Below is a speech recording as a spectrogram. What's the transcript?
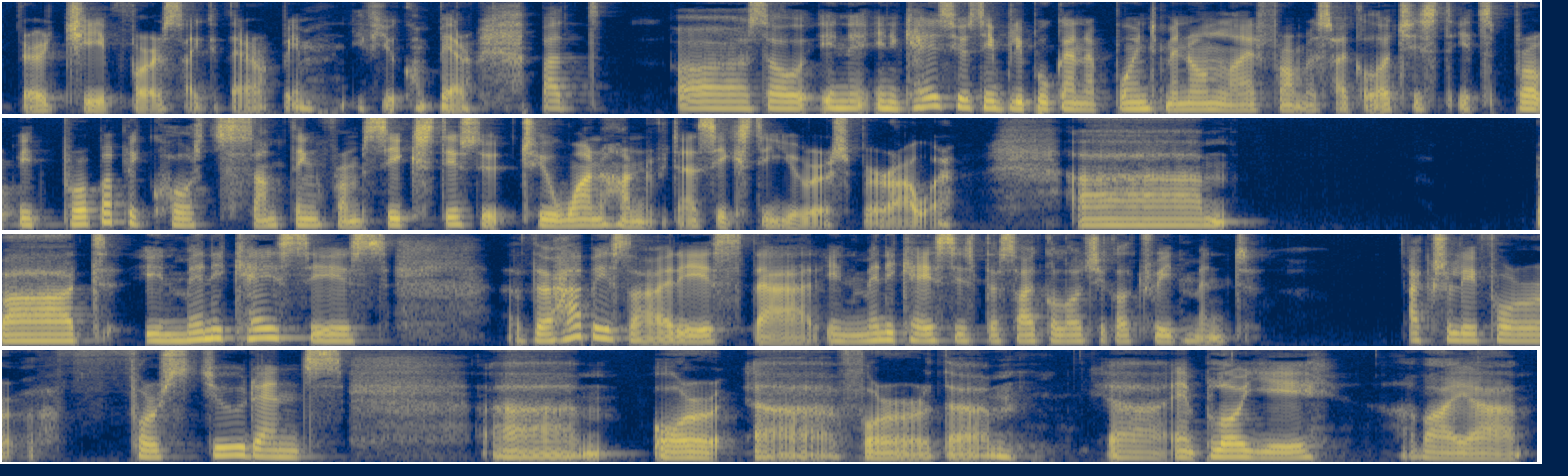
very cheap for psychotherapy if you compare. But uh, so in in case you simply book an appointment online from a psychologist, it's pro- it probably costs something from sixty to, to one hundred and sixty euros per hour. Um, but in many cases, the happy side is that in many cases the psychological treatment actually for for students um, or uh, for the uh, employee via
